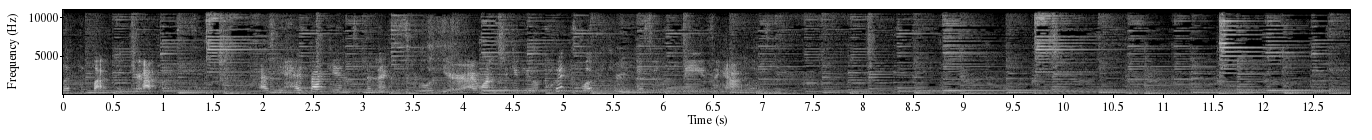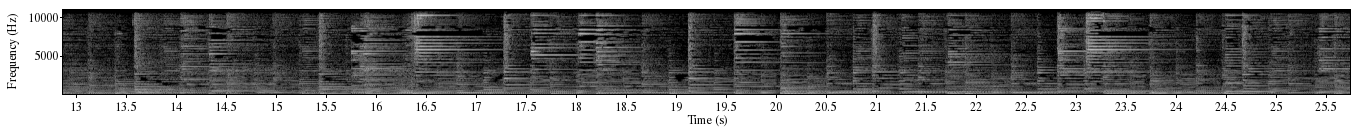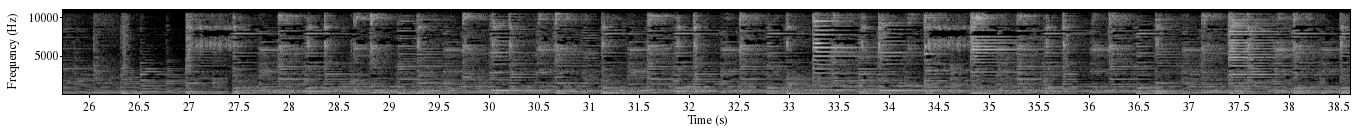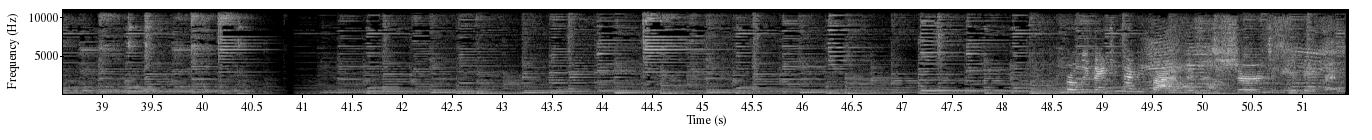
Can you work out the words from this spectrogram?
Lift the Flap Atlas. As we head back into the next school year, I wanted to give you a quick look through this For only this is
